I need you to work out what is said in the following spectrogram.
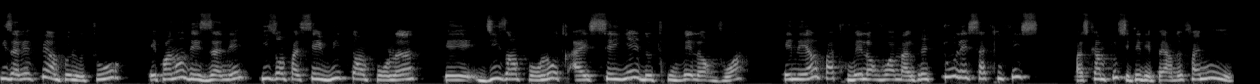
Ils avaient fait un peu le tour. Et pendant des années, ils ont passé huit ans pour l'un et dix ans pour l'autre à essayer de trouver leur voie et n'ayant pas trouvé leur voie malgré tous les sacrifices. Parce qu'en plus, c'était des pères de famille,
